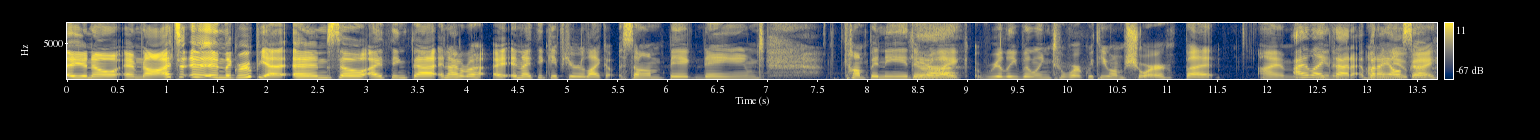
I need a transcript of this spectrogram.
uh, you know, am not in the group yet. And so I think that, and I don't know, and I think if you're like some big named company, they're Yeah. like really willing to work with you, I'm sure. But I'm, I like you know, that, but I also- guy.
